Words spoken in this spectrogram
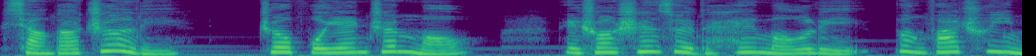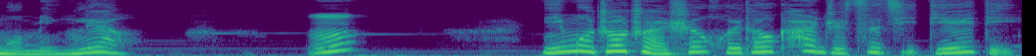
想到这里，周伯言真眸那双深邃的黑眸里迸发出一抹明亮。嗯，倪木周转身回头看着自己爹地。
